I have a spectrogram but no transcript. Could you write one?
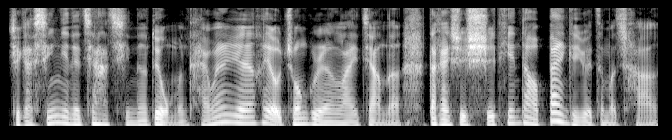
这个新年的假期呢，对我们台湾人还有中国人来讲呢，大概是十天到半个月这么长，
